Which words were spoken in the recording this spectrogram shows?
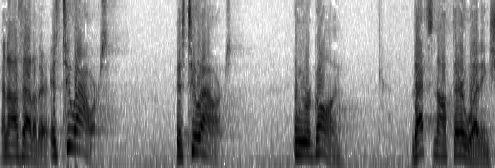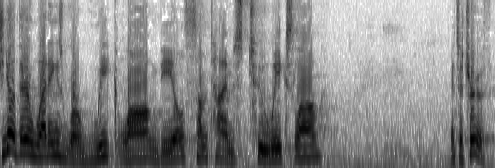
And I was out of there. It's two hours. It's two hours. And we were gone. That's not their weddings. You know, their weddings were week long deals, sometimes two weeks long. It's a truth.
